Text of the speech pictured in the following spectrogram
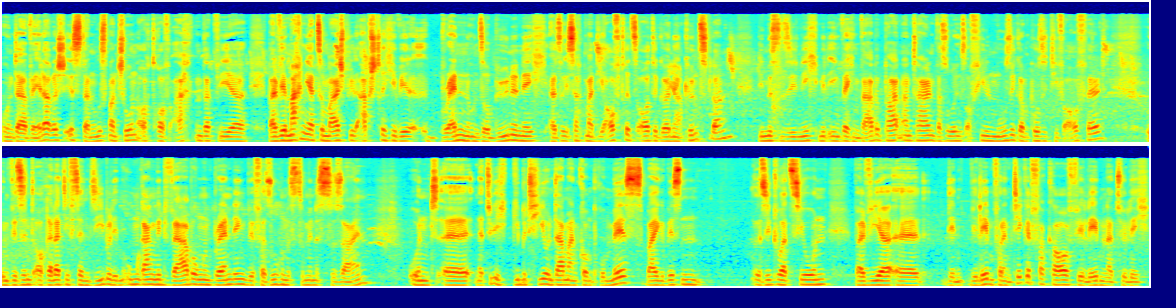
und da wählerisch ist, dann muss man schon auch darauf achten, dass wir, weil wir machen ja zum Beispiel Abstriche, wir brennen unsere Bühne nicht. Also ich sag mal, die Auftrittsorte gehören ja. den Künstlern, die müssen sie nicht mit irgendwelchen Werbepartnern teilen, was übrigens auch vielen Musikern positiv auffällt. Und wir sind auch relativ sensibel im Umgang mit Werbung und Branding. Wir versuchen es zumindest zu sein. Und äh, natürlich gibt es hier und da mal einen Kompromiss bei gewissen Situation, weil wir, äh, den, wir leben von dem Ticketverkauf, wir leben natürlich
